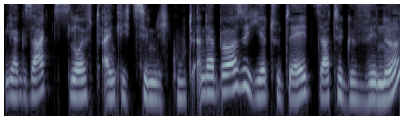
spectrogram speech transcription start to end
ja gesagt, es läuft eigentlich ziemlich gut an der Börse, year to date, satte Gewinne.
